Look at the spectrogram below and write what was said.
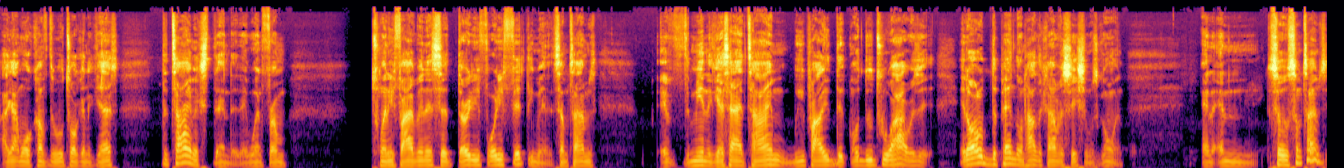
i got more comfortable talking to guests the time extended. It went from 25 minutes to 30, 40, 50 minutes. Sometimes if the me and the guest had time, we probably did, do two hours. It, it all depends on how the conversation was going. And and so sometimes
